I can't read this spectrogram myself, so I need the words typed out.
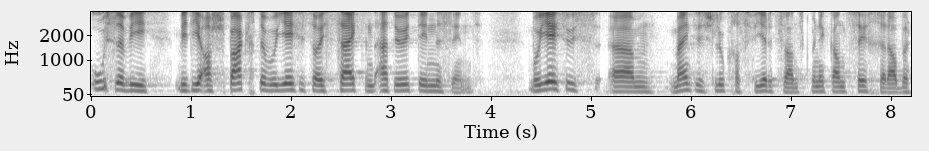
heraus, wie, wie die Aspekte, wo Jesus uns zeigt, auch dort drin sind wo Jesus, ähm, ich meine, das ist Lukas 24, bin nicht ganz sicher, aber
